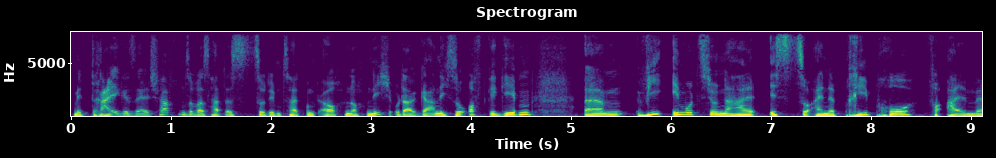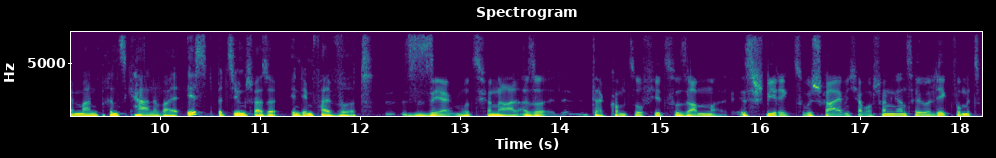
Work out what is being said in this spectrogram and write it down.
mit drei Gesellschaften. Sowas hat es zu dem Zeitpunkt auch noch nicht oder gar nicht so oft gegeben. Ähm, wie emotional ist so eine Pripro, vor allem wenn man Prinz Karneval ist, beziehungsweise in dem Fall wird? Sehr emotional. Also da kommt so viel zusammen, ist schwierig zu beschreiben. Ich habe auch schon ganz überlegt, womit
